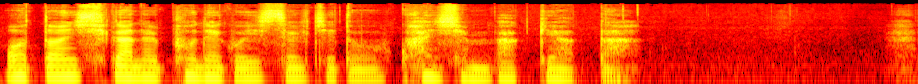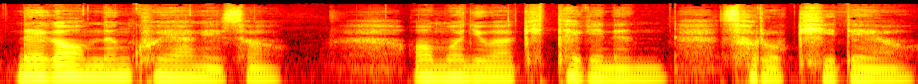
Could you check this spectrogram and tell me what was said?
어떤 시간을 보내고 있을지도 관심 밖이었다. 내가 없는 고향에서 어머니와 기태기는 서로 기대어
